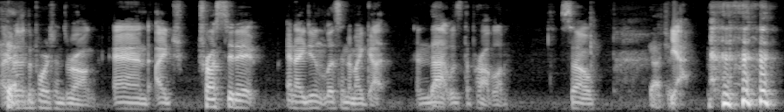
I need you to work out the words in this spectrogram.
I Yeah. read the portions wrong, and I tr- trusted it, and I didn't listen to my gut, and that was the problem. So Gotcha. yeah.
